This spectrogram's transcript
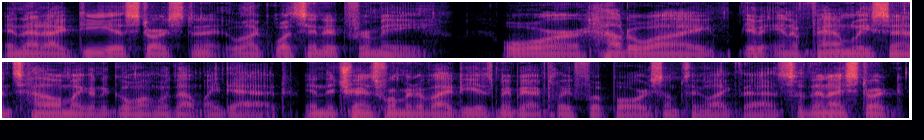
and that idea starts to like, what's in it for me? Or how do I, in a family sense, how am I going to go on without my dad? And the transformative idea is maybe I play football or something like that. So then I start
